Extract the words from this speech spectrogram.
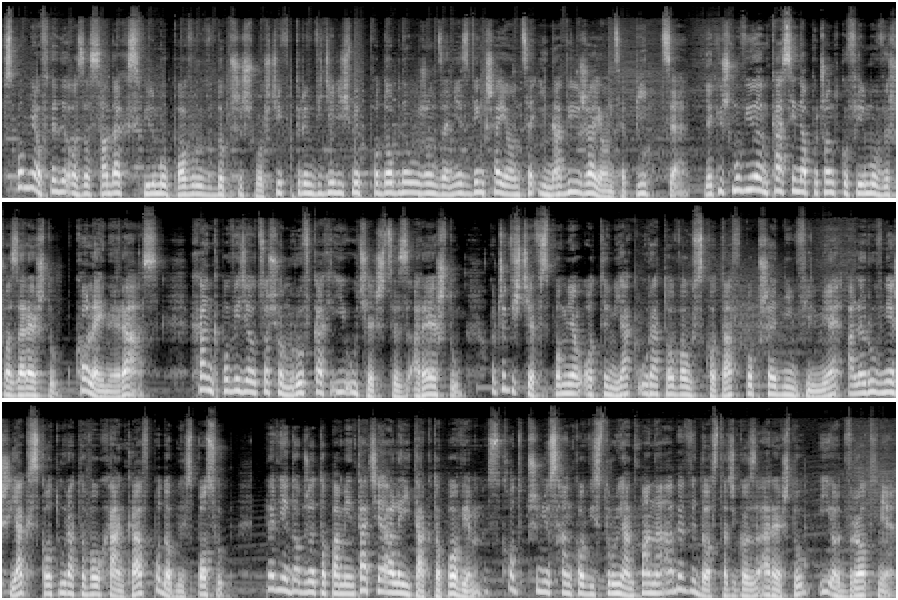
Wspomniał wtedy o zasadach z filmu Powrót do przyszłości, w którym widzieliśmy podobne urządzenie zwiększające i nawilżające pizzę. Jak już mówiłem, Cassie na początku filmu wyszła z aresztu. Kolejny raz. Hank powiedział coś o mrówkach i ucieczce z aresztu. Oczywiście wspomniał o tym, jak uratował Scotta w poprzednim filmie, ale również jak Scott uratował Hanka w podobny sposób. Pewnie dobrze to pamiętacie, ale i tak to powiem. Scott przyniósł Hankowi strój Antmana, aby wydostać go z aresztu i odwrotnie.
